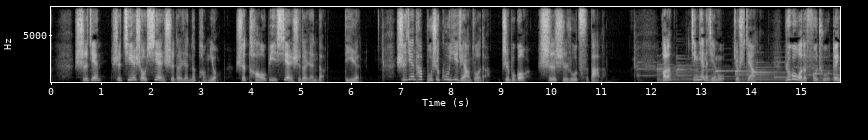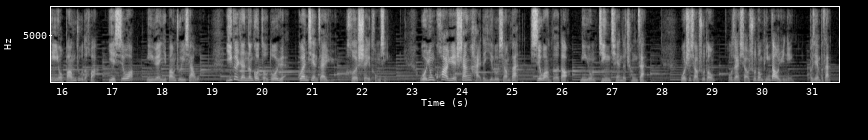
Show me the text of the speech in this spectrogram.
时间是接受现实的人的朋友，是逃避现实的人的敌人。时间它不是故意这样做的，只不过事实如此罢了。好了，今天的节目就是这样了。如果我的付出对您有帮助的话，也希望您愿意帮助一下我。一个人能够走多远，关键在于和谁同行。我用跨越山海的一路相伴，希望得到你用金钱的称赞。我是小书童，我在小书童频道与您不见不散。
